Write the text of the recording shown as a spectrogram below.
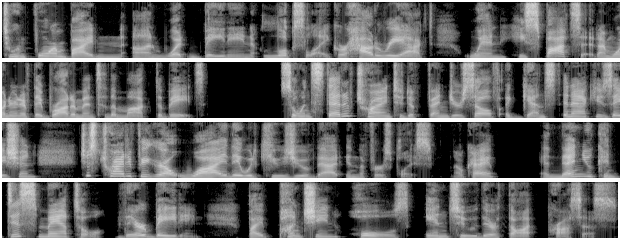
to inform Biden on what baiting looks like or how to react when he spots it. I'm wondering if they brought him into the mock debates. So instead of trying to defend yourself against an accusation, just try to figure out why they would accuse you of that in the first place. Okay. And then you can dismantle their baiting by punching holes into their thought process.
